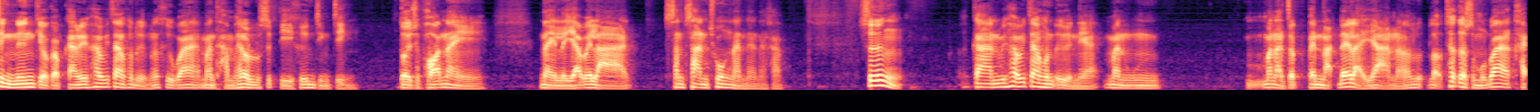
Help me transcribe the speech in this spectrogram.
สิ่งหนึ่งเกี่ยวกับการวิพากษ์วิจารณ์คนอื่นก็คือว่ามันทำให้เรารู้สึกดีขึ้นจริง ๆ โดยเฉพาะในในระยะเวลาสั้น ๆ ช่วงนั้นนะครับ ซึ่งการวิพากษ์วิจารณ์คนอื่นเนี่ยมันมันอาจจะเป็นได้หลายอย่างเนาะถ้าเกิดสมมติว่าใคร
